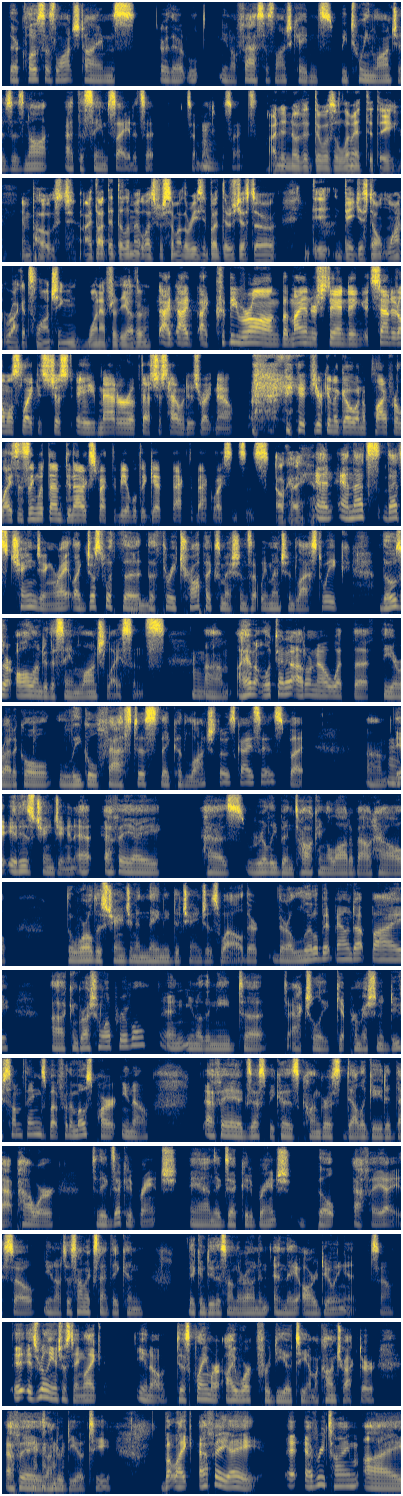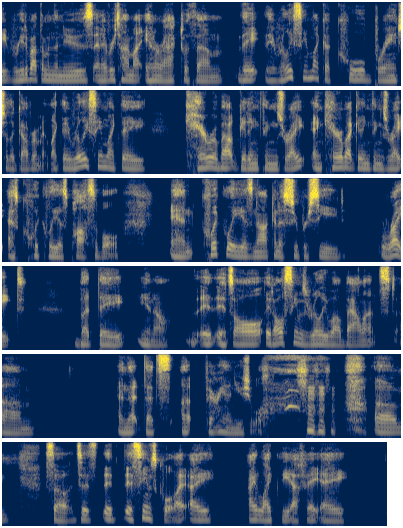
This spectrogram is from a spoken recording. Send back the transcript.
their closest launch times or their you know fastest launch cadence between launches is not at the same site. It's at it's at Mm. multiple sites. I didn't know that there was a limit that they imposed. I thought that the limit was for some other reason, but there's just a they- they just don't want rockets launching one after the other. I, I I could be wrong, but my understanding it sounded almost like it's just a matter of that's just how it is right now. if you're going to go and apply for licensing with them, do not expect to be able to get back-to-back licenses. Okay. And and that's that's changing, right? Like just with the Mhm. the three TROPICS missions that we mentioned last week, those are all under the same launch license. Hmm. Um, I haven't looked at it. I don't know what the theoretical legal fastest they could launch those guys is, but um, Hmm. it, it is changing. And F- FAA has really been talking a lot about how the world is changing and they need to change as well. They're they're a little bit bound up by uh, congressional approval and you know the need to to actually get permission to do some things, but for the most part, you know, FAA exists because Congress delegated that power to the executive branch and the executive branch built FAA. So, you know, to some extent they can they can do this on their own and, and they are doing it. So it, it's really interesting. Like, you know, disclaimer, I work for DOT. I'm a contractor. FAA is under DOT. But like FAA, every time I read about them in the news and every time I interact with them, they, they really seem like a cool branch of the government. Like they really seem like they care about getting things right and care about getting things right as quickly as possible. And quickly is not going to supersede right, but they, you know, it, it's all, it all seems really well balanced. Um, and that, that's uh, very unusual. um, so it's just, it, it seems cool. I, I, I like the FAA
